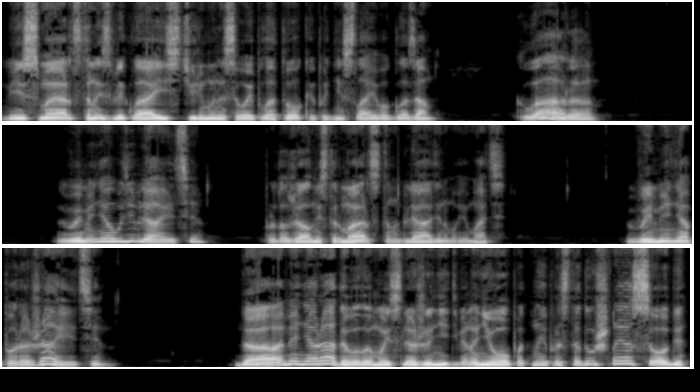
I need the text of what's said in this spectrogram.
Мисс Мерстон извлекла из тюрьмы носовой платок и поднесла его к глазам. — Клара, вы меня удивляете, — продолжал мистер Мерстон, глядя на мою мать. — Вы меня поражаете. Да, меня радовала мысль о женитьбе на неопытной и простодушной особе,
